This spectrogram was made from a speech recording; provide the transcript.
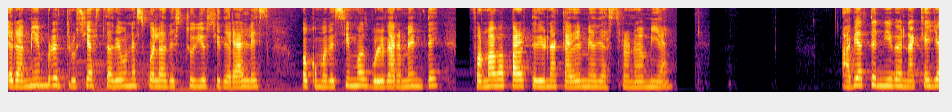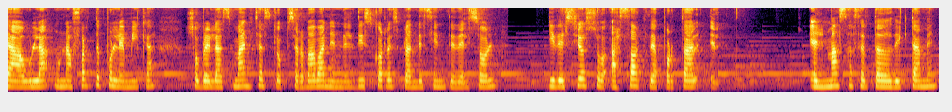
Era miembro entusiasta de una escuela de estudios siderales o como decimos vulgarmente, formaba parte de una academia de astronomía. Había tenido en aquella aula una fuerte polémica sobre las manchas que observaban en el disco resplandeciente del Sol y deseoso Azak de aportar el, el más acertado dictamen,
